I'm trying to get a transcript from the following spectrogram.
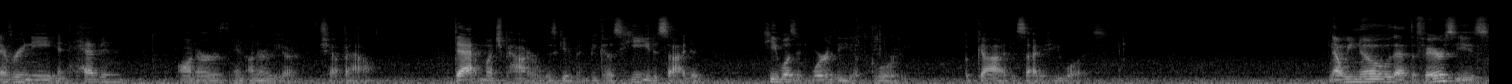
every knee in heaven, on earth, and under the earth shall bow. That much power was given because he decided he wasn't worthy of glory, but God decided he was. Now we know that the Pharisees,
